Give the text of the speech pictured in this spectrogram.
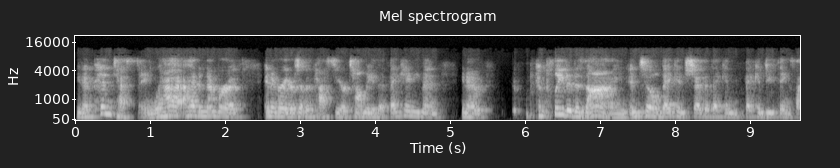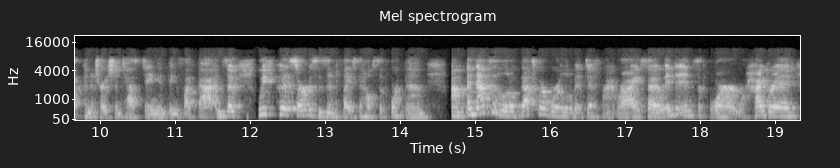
you know pen testing. We I had a number of integrators over the past year tell me that they can't even you know complete a design until they can show that they can they can do things like penetration testing and things like that. And so we've put services in place to help support them. Um, and that's a little that's where we're a little bit different right? So end-to-end support we're hybrid.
